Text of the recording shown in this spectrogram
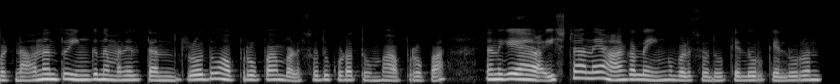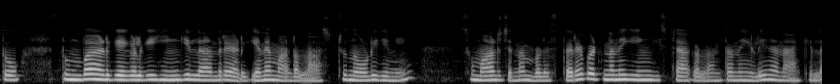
ಬಟ್ ನಾನಂತೂ ಹಿಂಗೆ ನಮ್ಮ ಮನೇಲಿ ತಂದಿರೋದು ಅಪರೂಪ, ಬಳಸೋದು ಕೂಡ ತುಂಬ ಅಪರೂಪ. ನನಗೆ ಇಷ್ಟನೇ ಆಗಲ್ಲ ಹಿಂಗೆ ಬಳಸೋದು. ಕೆಲವ್ರು, ಕೆಲವ್ರಂತೂ ತುಂಬ ಅಡುಗೆಗಳಿಗೆ ಹಿಂಗಿಲ್ಲ ಅಂದರೆ ಅಡುಗೆನೇ ಮಾಡಲ್ಲ. ಅಷ್ಟು ನೋಡಿದ್ದೀನಿ ಸುಮಾರು ಜನ ಬಳಸ್ತಾರೆ, ಬಟ್ ನನಗೆ ಹಿಂಗೆ ಇಷ್ಟ ಆಗಲ್ಲ ಅಂತಲೇ ಹೇಳಿ ನಾನು ಹಾಕಿಲ್ಲ.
